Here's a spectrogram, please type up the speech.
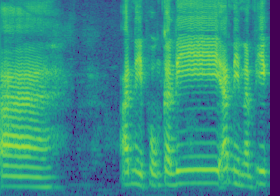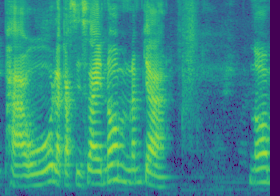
อ่าอันนี้ผงกะหรี่อันนี้น้ำพริกเผาแล้วก็สิใส่นมน้ำจ้ะนม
